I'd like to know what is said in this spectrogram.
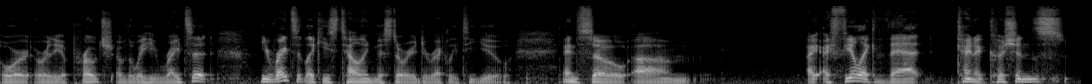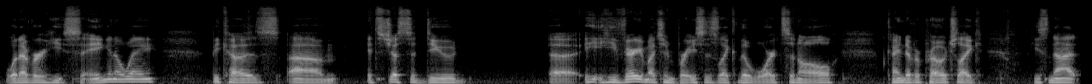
or or the approach of the way he writes it. He writes it like he's telling the story directly to you, and so um, I, I feel like that kind of cushions whatever he's saying in a way because um, it's just a dude. Uh, he, he very much embraces like the warts and all kind of approach. Like he's not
